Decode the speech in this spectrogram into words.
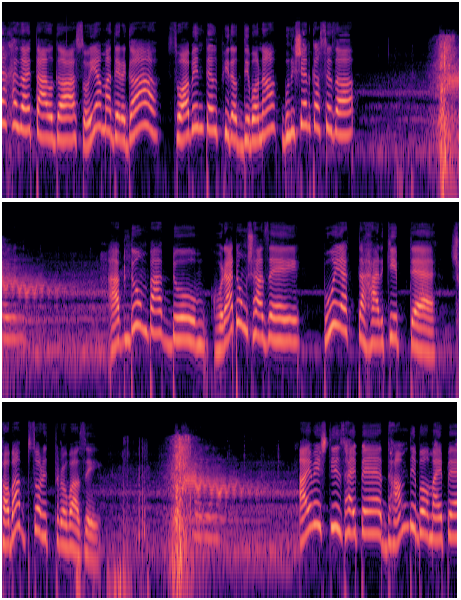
দেখা যায় তাল গাছ, ওই আমাদের গা। সোয়াবিন তেল ফেরত দিব না, পুলিশের কাছে যা। আবডুম বাবডুম ঘোড়াডুম সাজে। তুই একটা হার চরিত্র বাজে আই মিষ্টি ঝাইপে, ধাম দিব মাইপে,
